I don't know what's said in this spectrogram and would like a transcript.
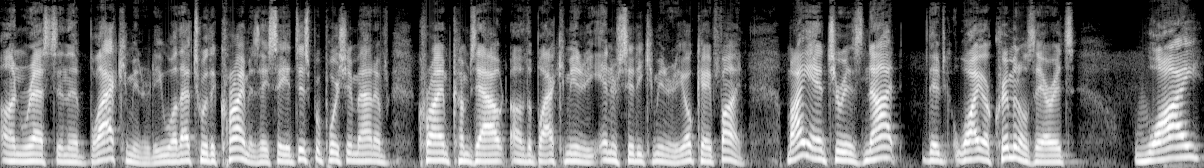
unrest in the black community, well, that's where the crime is. They say a disproportionate amount of crime comes out of the black community, inner city community. Okay, fine. My answer is not that why are criminals there? It's why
